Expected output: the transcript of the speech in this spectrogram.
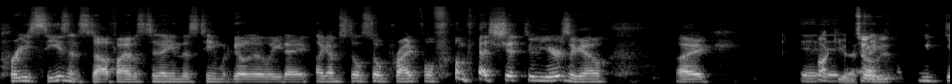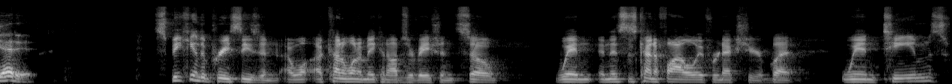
preseason stuff, I was today, saying this team would go to the Elite Eight. Like, I'm still so prideful from that shit two years ago. Like, it, Fuck it- you. So like, you get it. Speaking of the preseason, I want I kind of want to make an observation. So when and this is kind of file away for next year, but when teams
